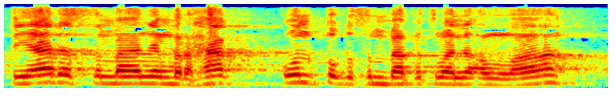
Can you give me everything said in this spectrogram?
tiada sembahan yang berhak untuk disembah kecuali Allah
